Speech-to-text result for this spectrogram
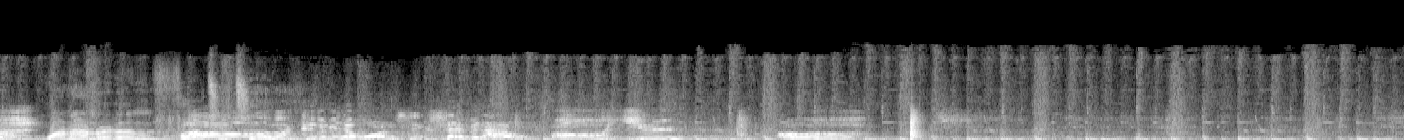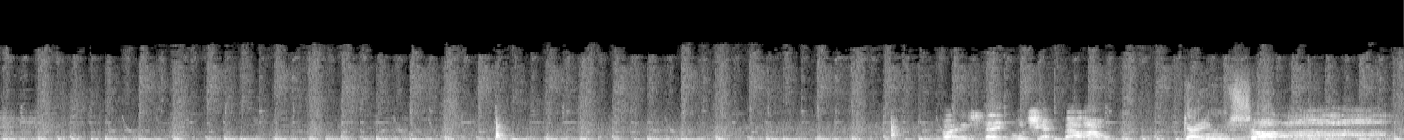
man! Oh, that could have been a 167 out. Oh, you. Oh. But instead, we'll check that out. Game shot. Ah.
